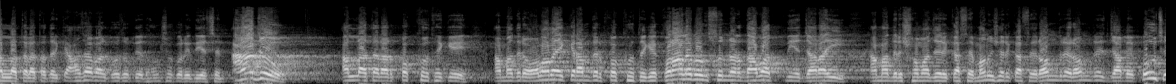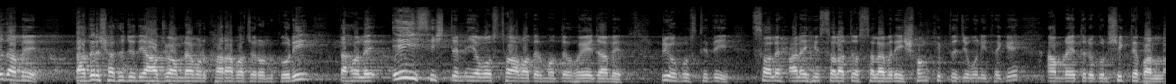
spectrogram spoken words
আল্লাহ তালা তাদেরকে আজাব আর গজব দিয়ে ধ্বংস করে দিয়েছেন। আজও আল্লাহ তালার পক্ষ থেকে, আমাদের অলামাই কেরামদের পক্ষ থেকে কোরআন এবং সুন্নার দাওয়াত নিয়ে যারাই আমাদের সমাজের কাছে, মানুষের কাছে রন্ধ্রে রন্ধ্রে যাবে, পৌঁছে যাবে, তাদের সাথে যদি আজও আমরা এমন খারাপ আচরণ করি, তাহলে এই সিস্টেম, এই অবস্থা আমাদের মধ্যে হয়ে যাবে। প্রিয় উপস্থিতি, সলেহ আলহি সাল্লাতামের এই সংক্ষিপ্ত জীবনী থেকে আমরা এতটুকু শিখতে পারলাম।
